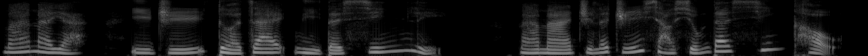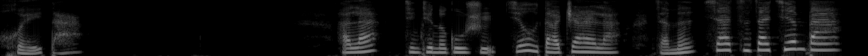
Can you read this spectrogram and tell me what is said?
妈妈呀，一直躲在你的心里。妈妈指了指小熊的心口，回答：“好啦，今天的故事就到这儿啦，咱们下次再见吧。”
